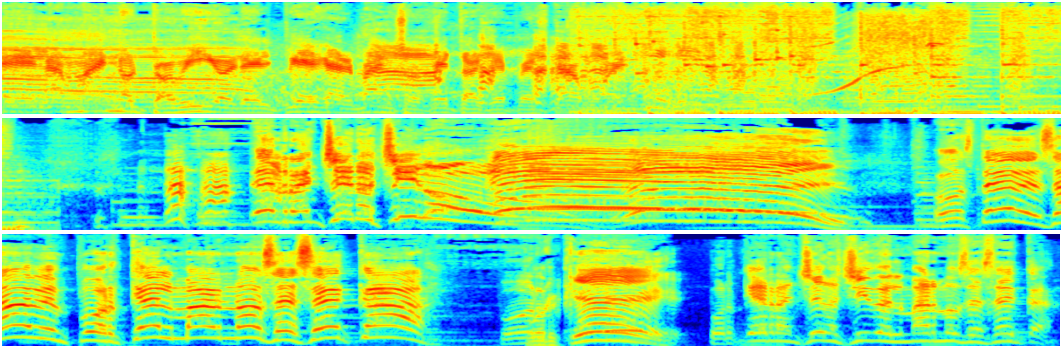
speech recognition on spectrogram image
de la mano, tobillo del pie, garbanzo, jeta de pescado. ¡El ranchero chido! ¿Ustedes saben por qué el mar no se seca? ¿Por qué? ¿Por qué, ranchero chido, el mar no se seca?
